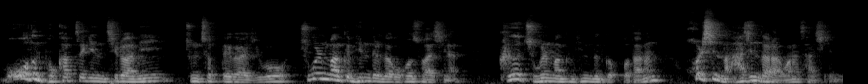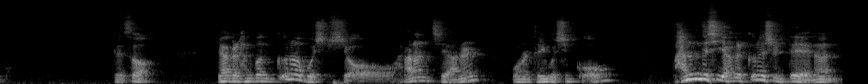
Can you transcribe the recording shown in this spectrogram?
모든 복합적인 질환이 중첩돼 가지고 죽을 만큼 힘들다고 호소하시는 그 죽을 만큼 힘든 것보다는 훨씬 나아진다라고 하는 사실입니다. 그래서 약을 한번 끊어 보십시오 라는 제안을 오늘 드리고 싶고 반드시 약을 끊으실 때에는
